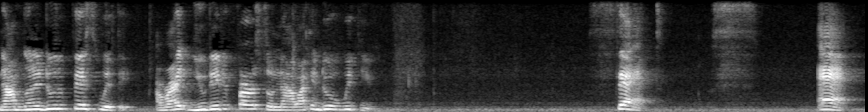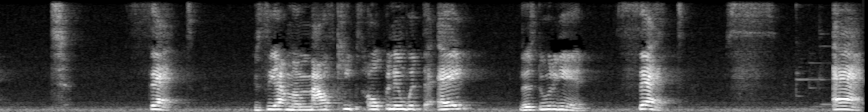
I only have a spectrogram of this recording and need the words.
Now I'm going to do the fist with it. All right. You did it first, so now I can do it with you. Sat, at, Set. You see how my mouth keeps opening with the A? Let's do it again. Set. At.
